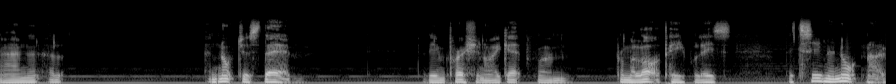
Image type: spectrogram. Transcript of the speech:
and uh, and not just them. But the impression I get from from a lot of people is they'd sooner not know.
